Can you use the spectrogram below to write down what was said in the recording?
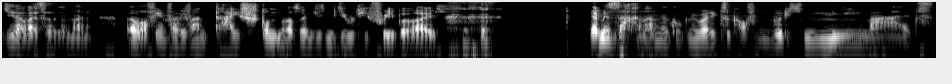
jeder weiß, was ich meine. Ähm, auf jeden Fall, wir waren drei Stunden oder so in diesem Duty-Free-Bereich. Ich habe mir Sachen angeguckt und überlegt zu kaufen, die würde ich niemals,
